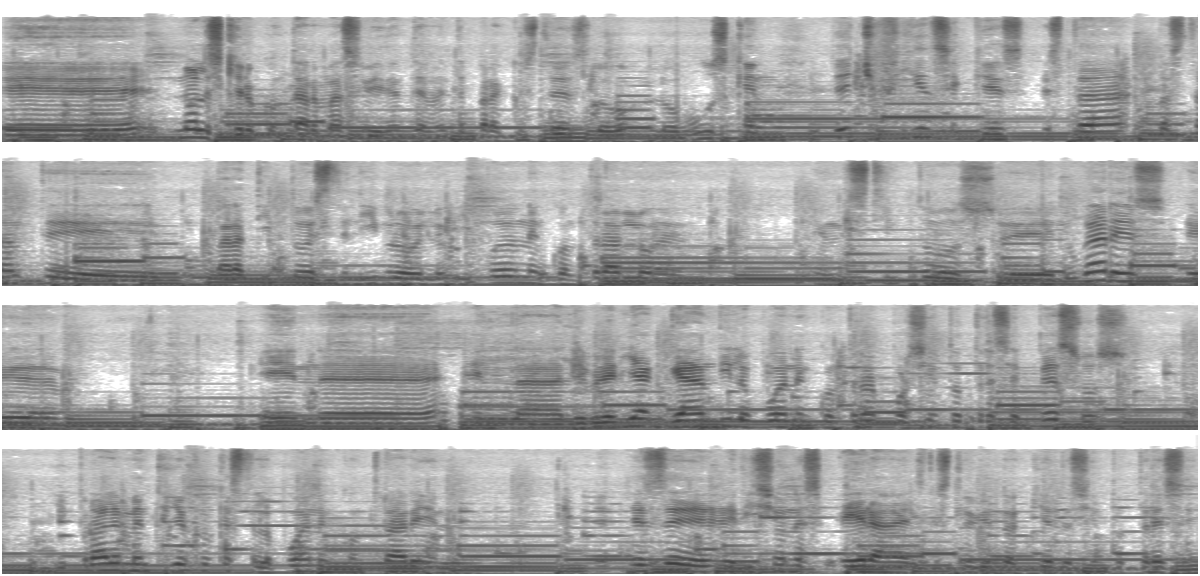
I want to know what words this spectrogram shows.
Eh, no les quiero contar más, evidentemente, para que ustedes lo, busquen. De hecho, fíjense que es- está bastante baratito este libro y, pueden encontrarlo en, distintos eh, lugares. Eh, en, la librería Gandhi lo pueden encontrar por 113 pesos y probablemente yo creo que hasta lo pueden encontrar en... Es de ediciones Era, el que estoy viendo aquí, el de 113.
